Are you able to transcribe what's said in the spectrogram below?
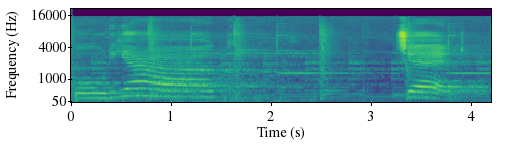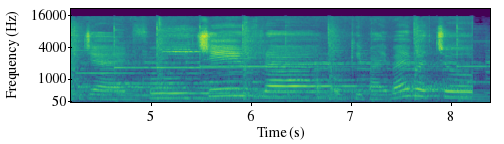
for yak. Z. Z for zebra. Okay, bye bye बच्चों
